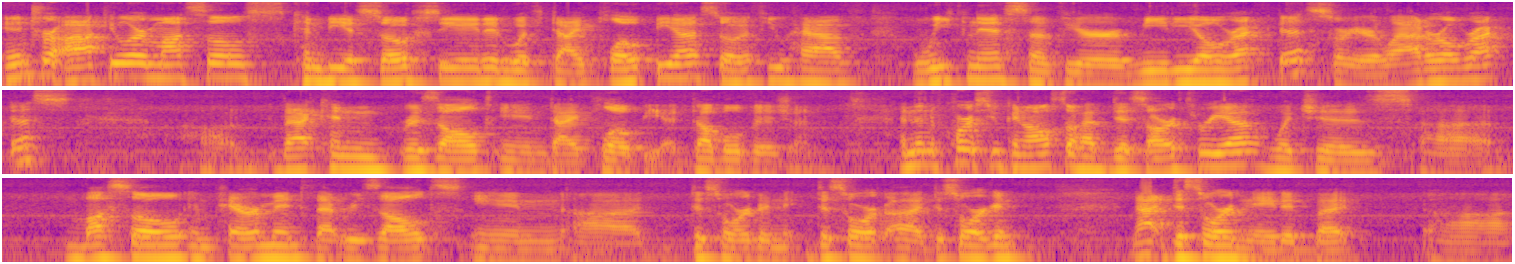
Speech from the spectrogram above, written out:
Intraocular muscles can be associated with diplopia, so if you have weakness of your medial rectus or your lateral rectus, uh, that can result in diplopia, double vision. And then, of course, you can also have dysarthria, which is uh, muscle impairment that results in uh, disordin- disor- uh, disorgan- not disordinated, but uh,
